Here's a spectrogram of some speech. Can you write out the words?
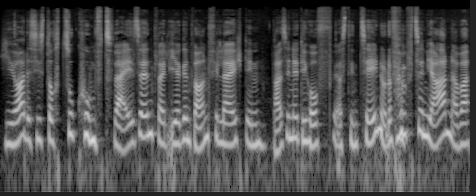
ja, das ist doch zukunftsweisend, weil irgendwann vielleicht in, weiß ich nicht, ich hoffe erst in 10 oder 15 Jahren, aber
